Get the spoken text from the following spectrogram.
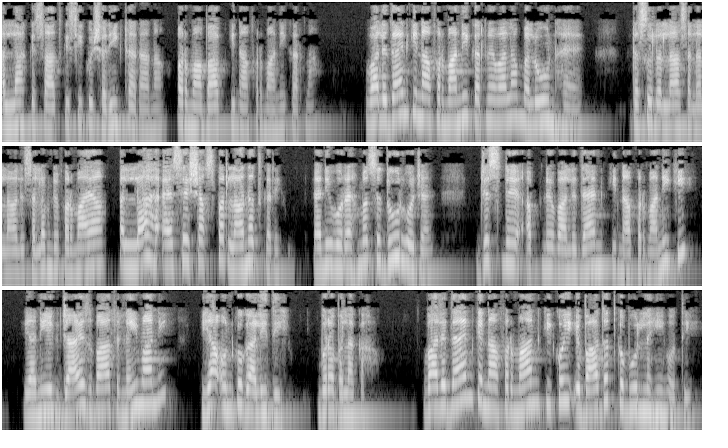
اللہ کے ساتھ کسی کو شریک ٹھہرانا اور ماں باپ کی نافرمانی کرنا۔ والدین کی نافرمانی کرنے والا ملون ہے۔ رسول اللہ صلی اللہ علیہ وسلم نے فرمایا، اللہ ایسے شخص پر لانت کرے یعنی وہ رحمت سے دور ہو جائے، جس نے اپنے والدین کی نافرمانی کی یعنی ایک جائز بات نہیں مانی یا ان کو گالی دی۔ برا بھلا کہا۔ والدین کے نافرمان کی کوئی عبادت قبول نہیں ہوتی۔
